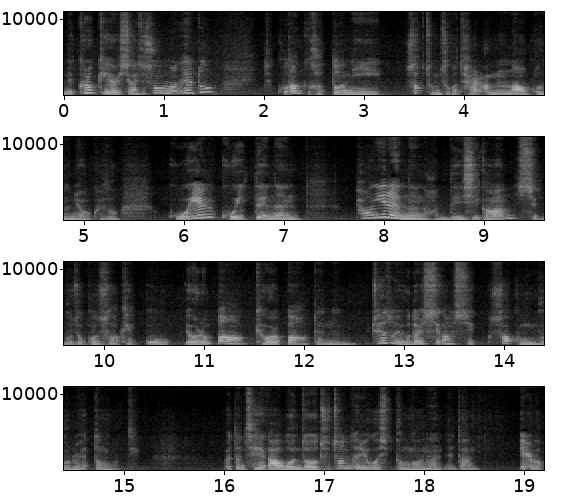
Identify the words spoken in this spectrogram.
근데 그렇게 10시간씩 수학만 해도 고등학교 갔더니 수학 점수가 잘 안 나왔거든요. 그래서 고1, 고2 때는 평일에는 한 4시간씩 무조건 수학했고 여름방학, 겨울방학 때는 최소 8시간씩 수학 공부를 했던 것 같아요. 일단 제가 먼저 추천드리고 싶은 거는 일단 1번.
